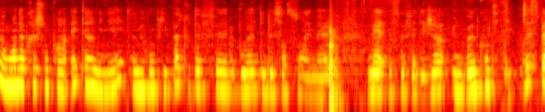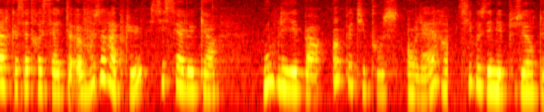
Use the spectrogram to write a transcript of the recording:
Donc mon après-shampoing est terminé. Ça ne me remplit pas tout à fait ma boîte de 500 ml, mais ça fait déjà une bonne quantité. J'espère que cette recette vous aura plu. Si c'est le cas, n'oubliez pas un petit pouce en l'air. Si vous aimez plusieurs de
